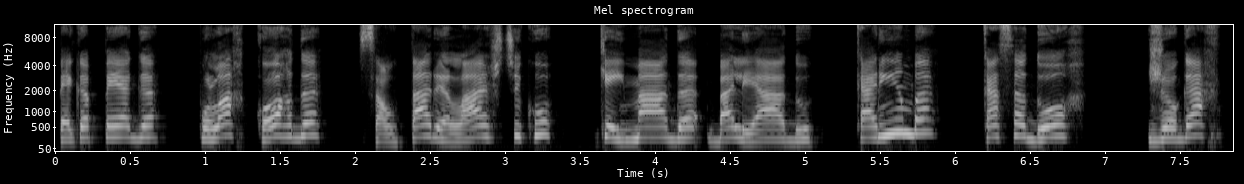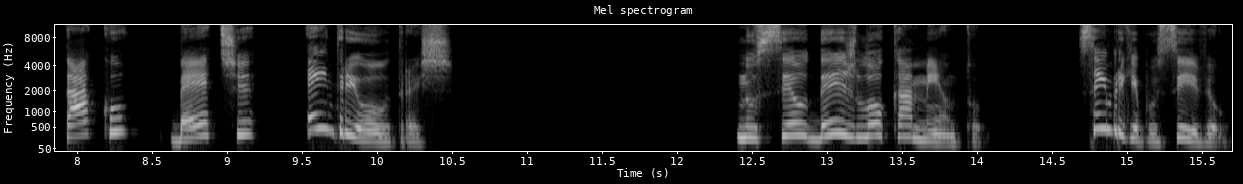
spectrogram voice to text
pega-pega, pular corda, saltar elástico, queimada, baleado, carimba, caçador, jogar taco, bete, entre outras. No seu deslocamento. Sempre que possível,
